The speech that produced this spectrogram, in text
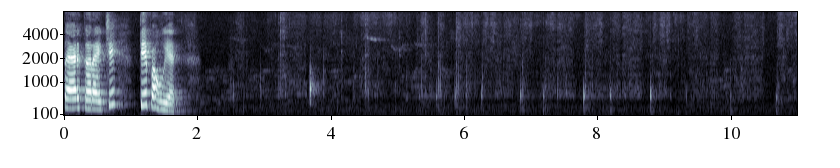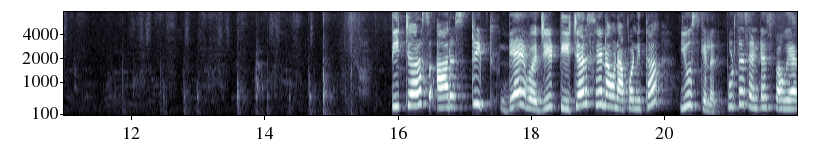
तयार करायचे ते पाहूयात. टीचर्स आर स्ट्रिक्ट देऐवजी टीचर्स हे नाव आपण इथं यूज केलं. पुढचं सेंटेन्स पाहूयात.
